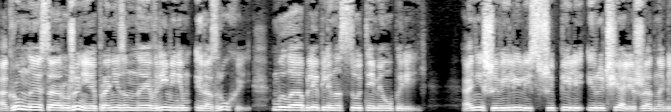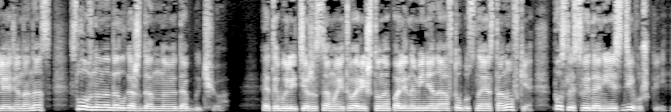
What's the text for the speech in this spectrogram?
Огромное сооружение, пронизанное временем и разрухой, было облеплено сотнями упырей, они шевелились, шипели и рычали, жадно глядя на нас, словно на долгожданную добычу. Это были те же самые твари, что напали на меня на автобусной остановке после свидания с девушкой,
